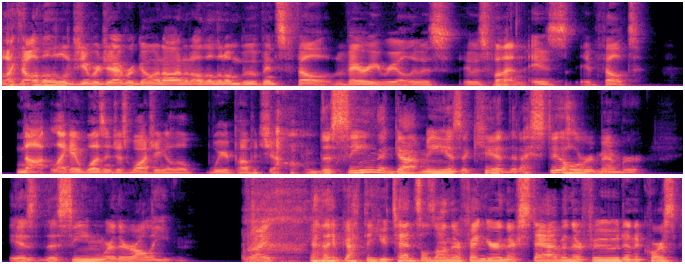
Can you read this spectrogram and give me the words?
like all the little jibber jabber going on and all the little movements felt very real. It was it was fun. It was it felt not like I wasn't just watching a little weird puppet show. the scene that got me as a kid that i still remember is the scene where they're all eating right and they've got the utensils on their finger and they're stabbing their food and of course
